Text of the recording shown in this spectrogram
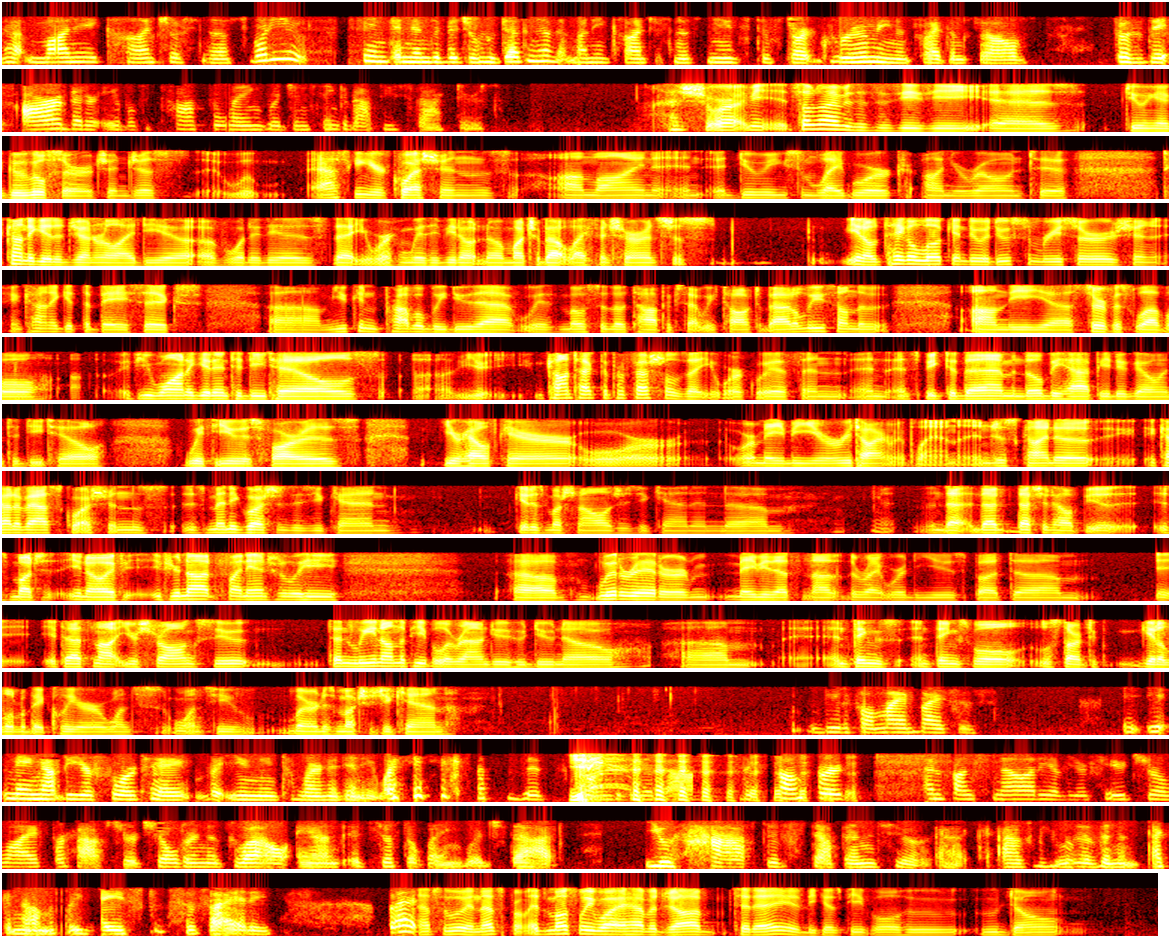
that money consciousness. What do you think an individual who doesn't have that money consciousness needs to start grooming inside themselves so that they are better able to talk the language and think about these factors? Uh, sure. I mean, sometimes it's as easy as doing a Google search and just uh, asking your questions online and, and doing some legwork on your own to to kind of get a general idea of what it is that you're working with. If you don't know much about life insurance, just you know take a look into it, do some research, and, and kind of get the basics. Um, you can probably do that with most of the topics that we've talked about, at least on the on the uh, surface level. If you want to get into details, uh, you, you contact the professionals that you work with and, and, and speak to them, and they'll be happy to go into detail with you as far as your health care or or maybe your retirement plan. And just kind of kind of ask questions as many questions as you can get as much knowledge as you can and um that that that should help you as much you know if if you're not financially uh literate or maybe that's not the right word to use but um if that's not your strong suit then lean on the people around you who do know um, and things and things will will start to get a little bit clearer once once you learn as much as you can. Beautiful. My advice is, it may not be your forte, but you need to learn it anyway because it's going to be about the comfort and functionality of your future life, perhaps your children as well, and it's just a language that you have to step into as we live in an economically based society. But absolutely, and that's it's mostly why I have a job today is because people who who don't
